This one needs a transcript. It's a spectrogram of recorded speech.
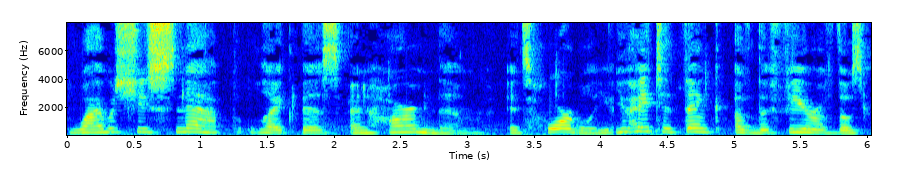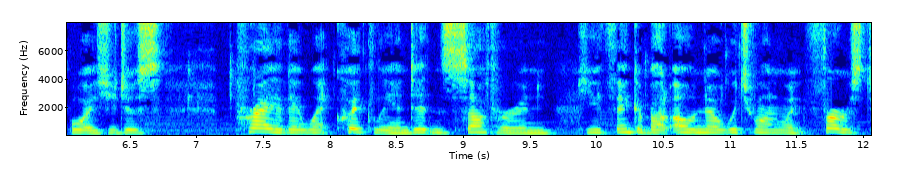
Why would she snap like this and harm them? It's horrible. You, you hate to think of the fear of those boys. You just pray they went quickly and didn't suffer, and you think about, oh no, which one went first?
